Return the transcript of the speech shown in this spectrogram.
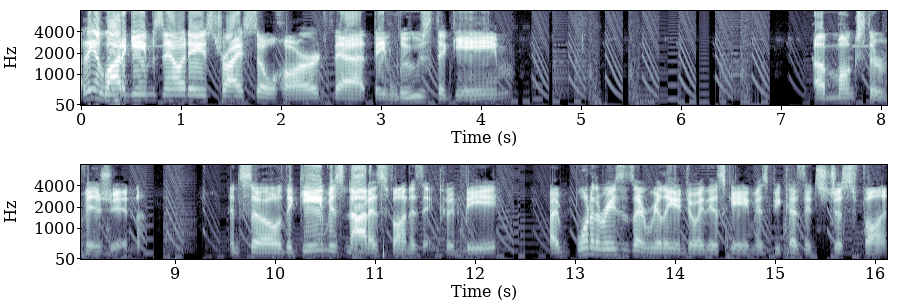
I think a lot of games nowadays try so hard that they lose the game amongst their vision. And so the game is not as fun as it could be. I, one of the reasons I really enjoy this game is because it's just fun.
